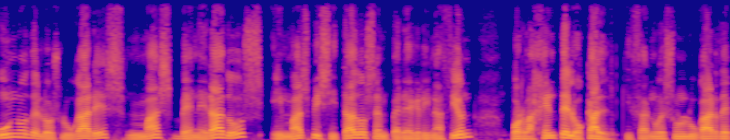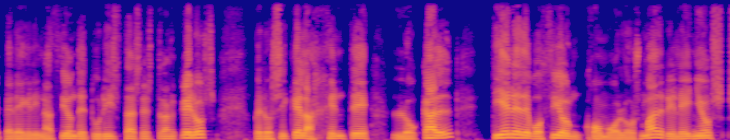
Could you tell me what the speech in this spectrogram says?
uno de los lugares más venerados y más visitados en peregrinación por la gente local. Quizá no es un lugar de peregrinación de turistas extranjeros, pero sí que la gente local tiene devoción como los madrileños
